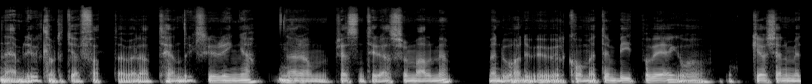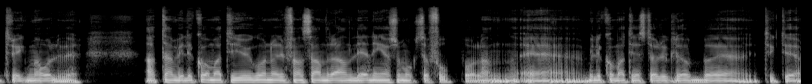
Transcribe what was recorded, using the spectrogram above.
Nej, men det är väl klart att jag fattar väl att Henrik skulle ringa när de presenteras för Malmö. Men då hade vi väl kommit en bit på väg och, och jag känner mig trygg med Oliver. Att han ville komma till Djurgården och det fanns andra anledningar som också fotboll. Han eh, ville komma till en större klubb och eh, tyckte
